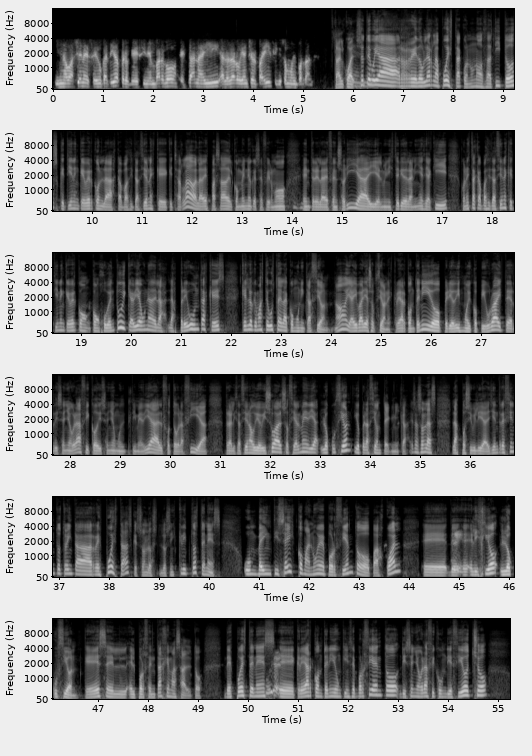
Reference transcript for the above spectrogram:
innovaciones educativas, pero que sin embargo están ahí a lo largo y ancho del país y que son muy importantes. Tal cual. Yo te voy a redoblar la apuesta con unos datitos que tienen que ver con las capacitaciones que, que charlabas la vez pasada del convenio que se firmó entre la Defensoría y el Ministerio de la Niñez de aquí, con estas capacitaciones que tienen que ver con, con juventud y que había una de las, las, preguntas que es qué es lo que más te gusta de la comunicación, ¿no? Y hay varias opciones, crear contenido, periodismo y copywriter, diseño gráfico, diseño multimedial, fotografía, realización audiovisual, social media, locución y operación técnica. Esas son las las posibilidades. Y entre 130 respuestas, que son los, los inscriptos, tenés un 26,9% Pascual eh, eh, eligió locución, que es el, el, porcentaje más alto. Después tenés eh, crear contenido un 15%, diseño gráfico un 18%,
